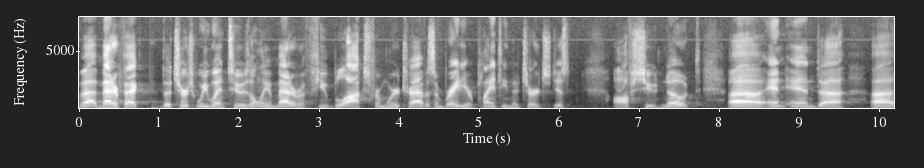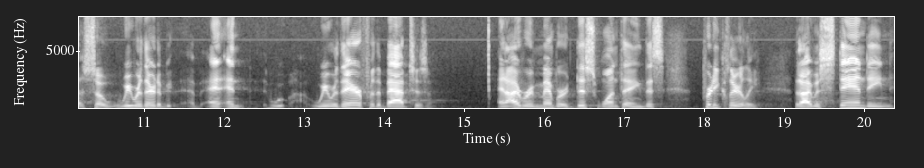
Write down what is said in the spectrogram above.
Uh, matter of fact, the church we went to is only a matter of a few blocks from where Travis and Brady are planting their church, just offshoot note. Uh, and and uh, uh, so we were there to be, and, and, we were there for the baptism. And I remembered this one thing, this pretty clearly, that I was standing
